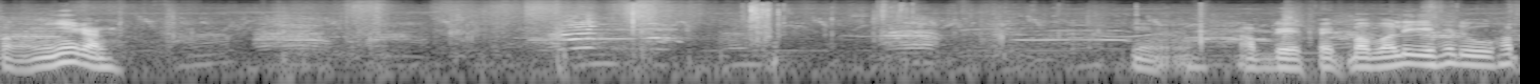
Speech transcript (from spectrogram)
ฝั่งนี้กัน นี่อัปเดตเป็ดบาร์บารี่ให้ดูครับ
